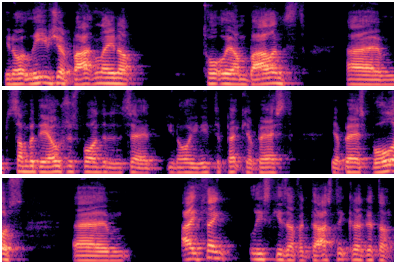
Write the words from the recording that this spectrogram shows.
you know, it leaves your batting lineup totally unbalanced. Um, somebody else responded and said, you know, you need to pick your best your best bowlers. Um, I think Leeski's a fantastic cricketer.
